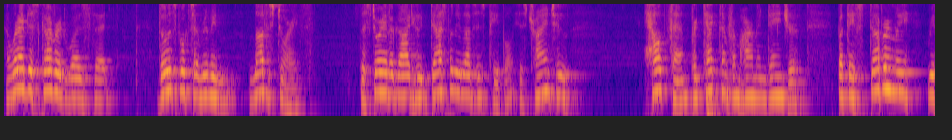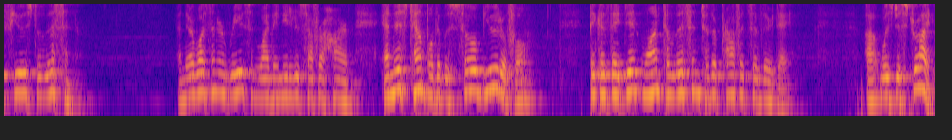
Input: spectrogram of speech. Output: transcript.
And what I've discovered was that those books are really love stories the story of a God who desperately loves his people, is trying to help them, protect them from harm and danger, but they stubbornly refuse to listen. And there wasn't a reason why they needed to suffer harm. And this temple that was so beautiful, because they didn't want to listen to the prophets of their day, uh, was destroyed.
